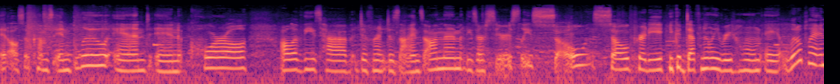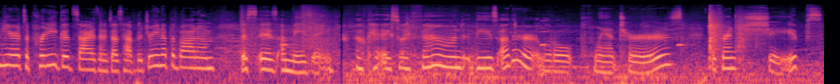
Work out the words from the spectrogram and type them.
It also comes in blue and in coral. All of these have different designs on them. These are seriously so, so pretty. You could definitely rehome a little plant in here. It's a pretty good size and it does have the drain at the bottom. This is amazing. Okay, so I found these other little planters, different shapes.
